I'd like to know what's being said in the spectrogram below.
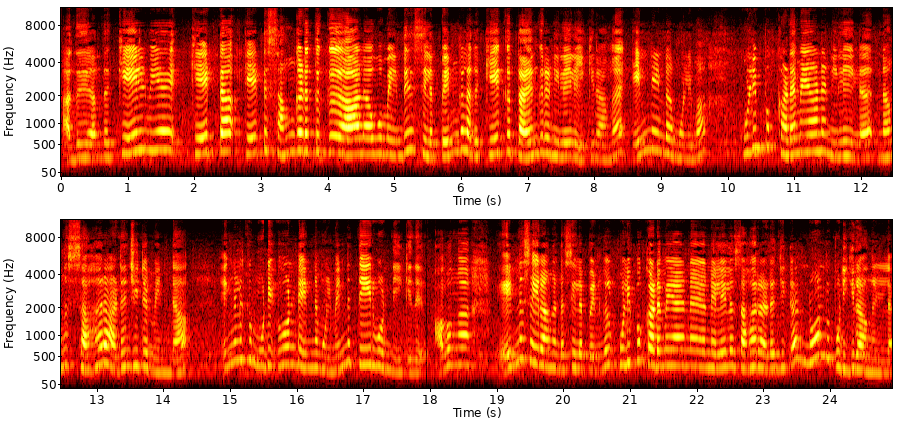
அது அந்த கேள்வியை கேட்டால் கேட்டு சங்கடத்துக்கு ஆளாகுமேண்டு சில பெண்கள் அதை கேட்க தயங்குற நிலையில் இருக்கிறாங்க. என்னென்ற மூலிமா குளிப்பு கடமையான நிலையில் நாங்கள் சகர அடைஞ்சிட்டோமெண்டா எங்களுக்கு முடிவுண்டு என்ன மூலியம் என்ன தீர்வு இருக்குது? அவங்க என்ன செய்கிறாங்கன்ற சில பெண்கள் குளிப்பு கடமையான நிலையில் சகர் அடைஞ்சிட்டா நோன்பு பிடிக்கிறாங்க இல்லை.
